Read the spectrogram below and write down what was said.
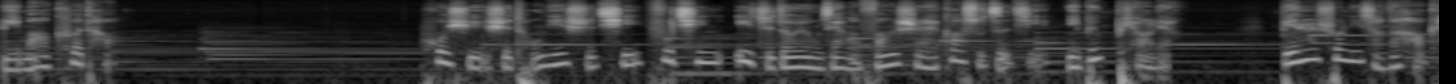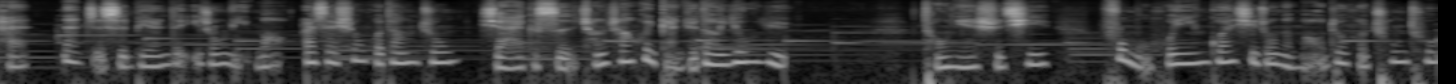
礼貌客套。或许是童年时期，父亲一直都用这样的方式来告诉自己：你并不漂亮。别人说你长得好看，那只是别人的一种礼貌。而在生活当中，小 X 常常会感觉到忧郁。童年时期，父母婚姻关系中的矛盾和冲突，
